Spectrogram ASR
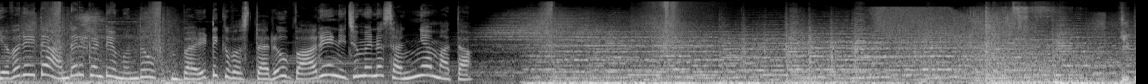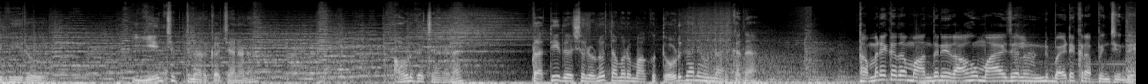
ఎవరైతే అందరికంటే ముందు బయటికి వస్తారో వారే నిజమైన సంజ్ఞామాత. ఇది మీరు ఏం చెప్తున్నారు గజానన? అవును గజానన ప్రతి దశలోనూ తమరు మాకు తోడుగానే ఉన్నారు కదా? తమరే కదా మా అందరినీ రాహు మాయాజాలం నుండి బయటకు రప్పించింది.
